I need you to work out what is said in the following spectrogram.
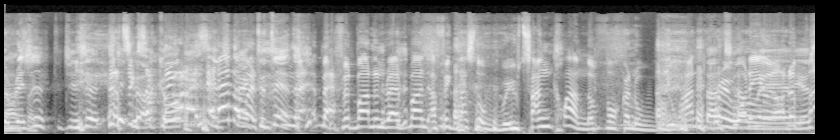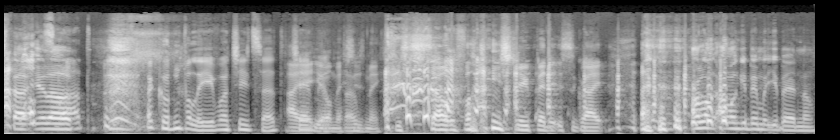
The I was RZA, like, did you say? That's exactly what I said. I went, Inspector Death. Me- Method Man and Redman. I think that's the Wu Tang Clan, the fucking Wuhan That's crew. What are you on hilarious, about? that, you know. lad? I couldn't believe what she'd said. I Cheered hate me your up, though. missus, me. She's so fucking stupid. It's great. How long, how long you been with your bird now?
